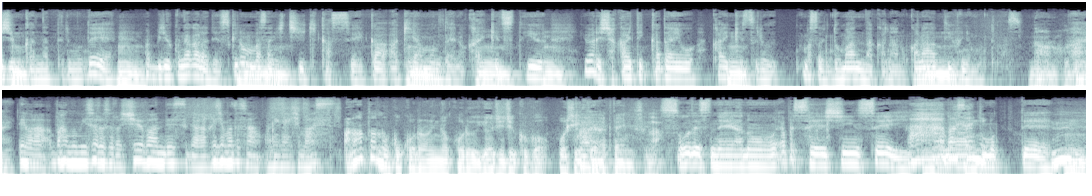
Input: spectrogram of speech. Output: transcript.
循環になっているので、まあ、微力ながらですけども、まさに地域活性化、空き家問題の解決という、いわゆる社会的課題を解決する、まさにど真ん中なのかなというふうに思ってます。なるほど、はい。では、番組そろそろ終盤ですが、藤本さん、お願いします。あなたの心に残る四字熟語、教えていただきたいんですが。はい、そうですね。あの、やっぱり誠心誠意かなと思って、まうん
